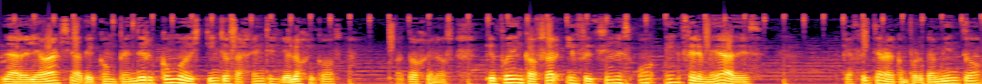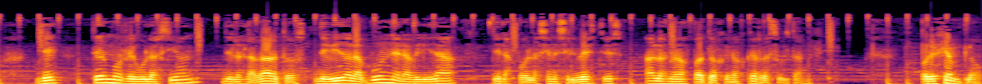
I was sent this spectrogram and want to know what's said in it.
la relevancia de comprender cómo distintos agentes biológicos patógenos que pueden causar infecciones o enfermedades que afectan al comportamiento de termorregulación de los lagartos debido a la vulnerabilidad de las poblaciones silvestres a los nuevos patógenos que resultan. Por ejemplo,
